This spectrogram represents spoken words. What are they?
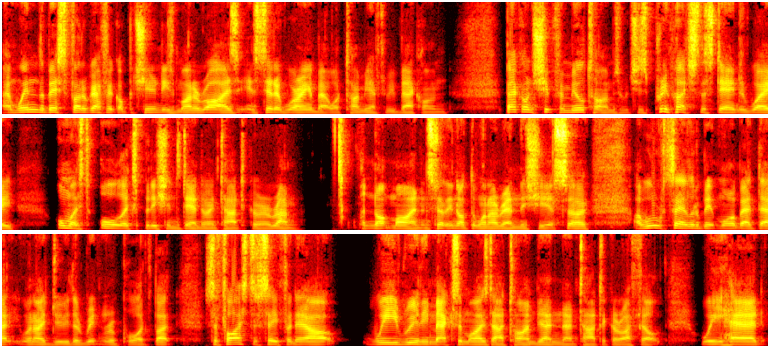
and when the best photographic opportunities might arise. Instead of worrying about what time you have to be back on back on ship for meal times, which is pretty much the standard way almost all expeditions down to Antarctica are run but not mine, and certainly not the one I ran this year. So I will say a little bit more about that when I do the written report. But suffice to say for now, we really maximized our time down in Antarctica, I felt. We had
